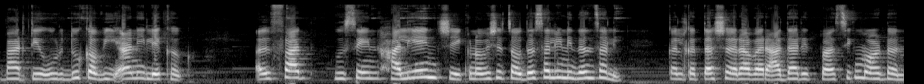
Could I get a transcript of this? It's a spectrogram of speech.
भारतीय उर्दू कवी आणि लेखक अल्फाद हुसेन हाली यांचे एकोणावीसशे चौदा साली निधन झाले. कलकत्ता शहरावर आधारित मासिक मॉडर्न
